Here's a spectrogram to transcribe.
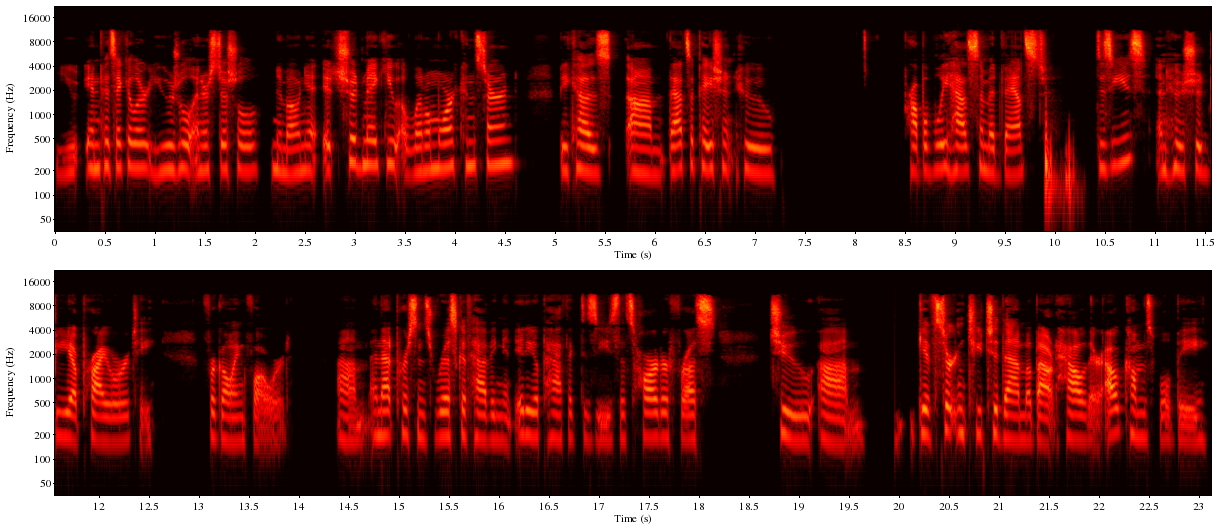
you, in particular usual interstitial pneumonia it should make you a little more concerned because um, that's a patient who probably has some advanced disease and who should be a priority for going forward. Um, and that person's risk of having an idiopathic disease that's harder for us to um, give certainty to them about how their outcomes will be.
